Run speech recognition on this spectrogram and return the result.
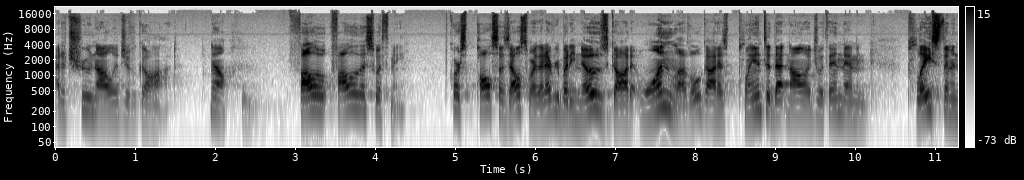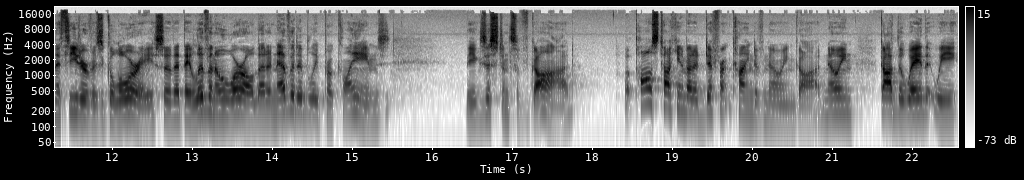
at a true knowledge of God. Now, follow, follow this with me. Of course, Paul says elsewhere that everybody knows God at one level. God has planted that knowledge within them and placed them in the theater of his glory so that they live in a world that inevitably proclaims the existence of God. But Paul's talking about a different kind of knowing God, knowing God the way that we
